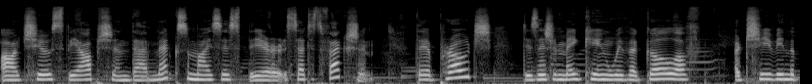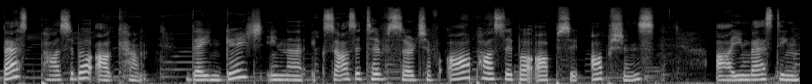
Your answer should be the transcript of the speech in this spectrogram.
uh, choose the option that maximizes their satisfaction. They approach decision making with the goal of achieving the best possible outcome. They engage in an exhaustive search of all possible op- options, uh, investing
